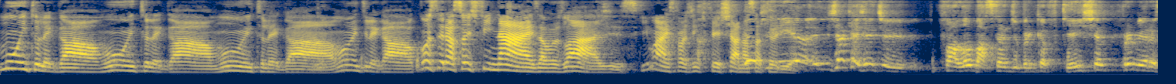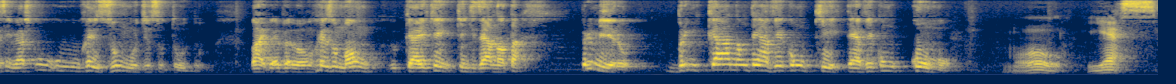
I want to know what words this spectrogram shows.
Muito legal, muito legal, muito legal, muito legal. Considerações finais, Álvares Lages. que mais pra gente fechar nossa Eu teoria? queria- Já que a gente falou bastante de brinkification, primeiro, assim, eu acho que o, o resumo disso tudo. Vai, um resumão, que aí quem, quem quiser anotar. Primeiro, brincar não tem a ver com o que, tem a ver com o como. Oh, yes.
